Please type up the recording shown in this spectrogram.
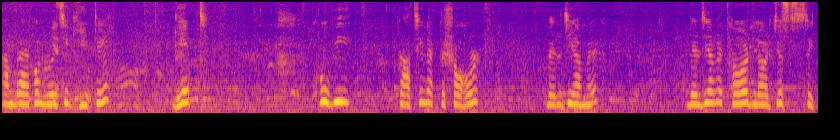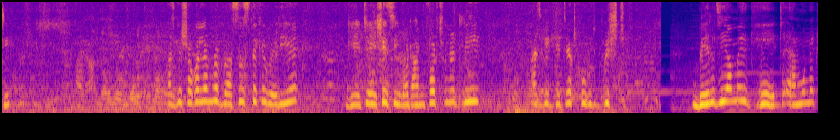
আমরা এখন রয়েছি ঘেঁটে। ঘেট খুবই প্রাচীন একটা শহর, বেলজিয়ামের। বেলজিয়ামের থার্ড লার্জেস্ট সিটি আজকে সকালে আমরা ব্রাসেলস থেকে বেরিয়ে ঘেটে এসেছি বাট আনফর্চুনেটলি আজকে ঘেটে খুব বৃষ্টি। বেলজিয়ামের ঘেঁট এমন এক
